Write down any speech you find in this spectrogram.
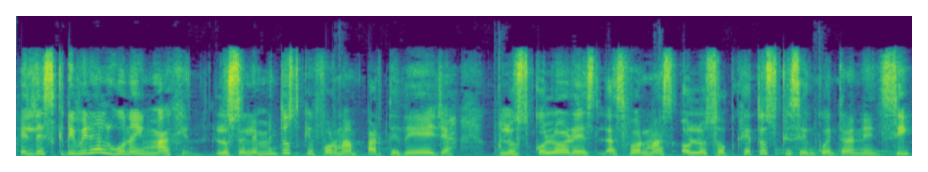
El describir alguna imagen, los elementos que forman parte de ella, los colores, las formas o los objetos que se encuentran en sí,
